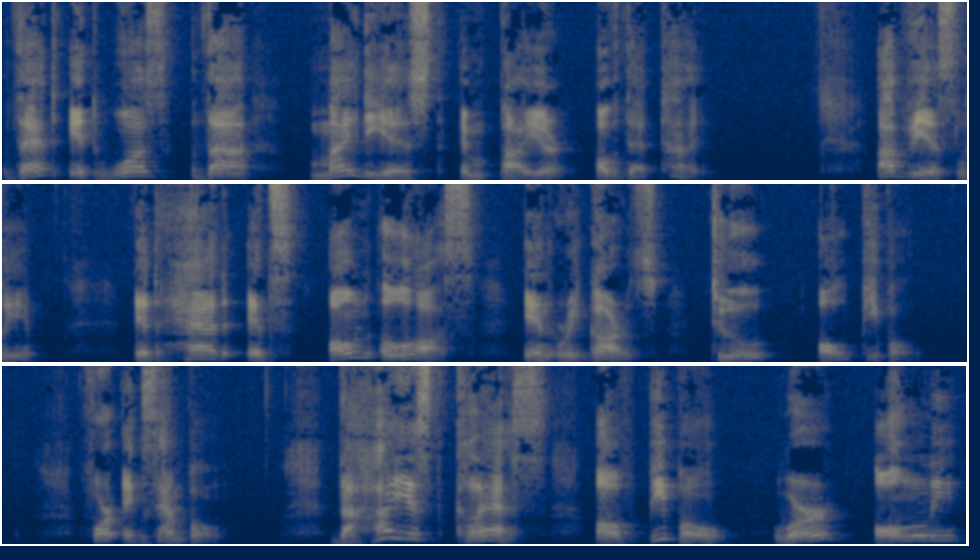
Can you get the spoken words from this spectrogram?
that it was the mightiest empire of that time. Obviously, it had its own laws in regards to all people. For example, the highest class of people were only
